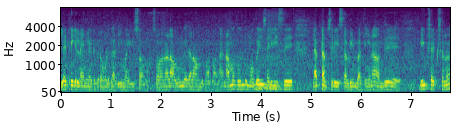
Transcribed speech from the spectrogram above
எலக்ட்ரிக்கல் லைனில் இருக்கிறவங்களுக்கு அதிகமாக யூஸ் ஆகும். ஸோ அதனால் அவங்க இதெல்லாம் வந்து பார்ப்பாங்க. நமக்கு வந்து மொபைல் சர்வீஸு லேப்டாப் சர்வீஸ் அப்படின்னு பார்த்தீங்கன்னா வந்து beep section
